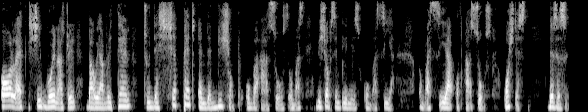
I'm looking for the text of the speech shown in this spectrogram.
all like sheep going astray, but we have returned to the shepherd and the bishop over our souls. Over, bishop simply means overseer, overseer of our souls. Watch this. This is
